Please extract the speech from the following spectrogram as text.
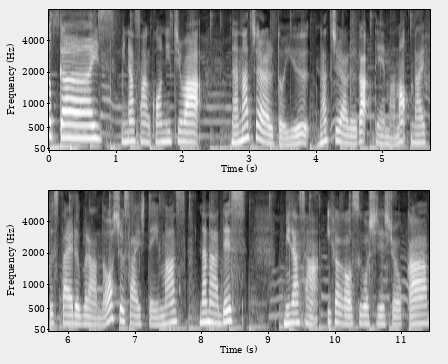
What's up guys? 皆さんこんにちは。ナナチュラルというナチュラルがテーマのライフスタイルブランドを主催しています。ナナです。皆さんいかがお過ごしでしょうか？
